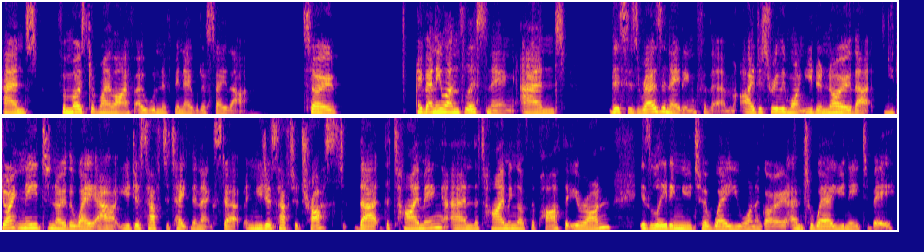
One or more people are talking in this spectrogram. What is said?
And for most of my life, I wouldn't have been able to say that. So if anyone's listening and this is resonating for them, I just really want you to know that you don't need to know the way out. You just have to take the next step and you just have to trust that the timing and the timing of the path that you're on is leading you to where you want to go and to where you need to be.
